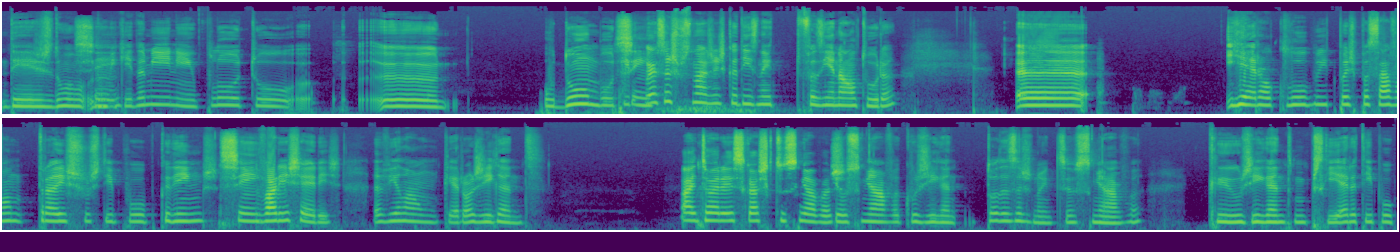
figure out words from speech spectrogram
desde o do. Mickey e da Minnie, o Pluto, uh, o Dumbo, tipo, Sim. essas personagens que a Disney fazia na altura. Uh, e era o clube e depois passavam trechos, tipo, bocadinhos de sim várias séries. Havia lá um que era o Gigante. ah então era esse gajo que tu sonhavas Eu sonhava que o gigante, todas as noites eu sonhava que o gigante me perseguia. Era tipo,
